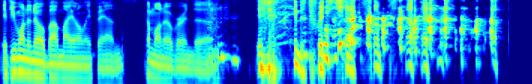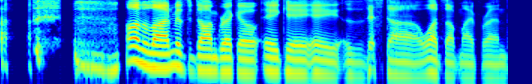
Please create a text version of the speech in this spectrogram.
if you want to know about my OnlyFans, come on over into into, into Twitch chat sometime. on the line, Mr. Dom Greco, aka Zista. What's up, my friend?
